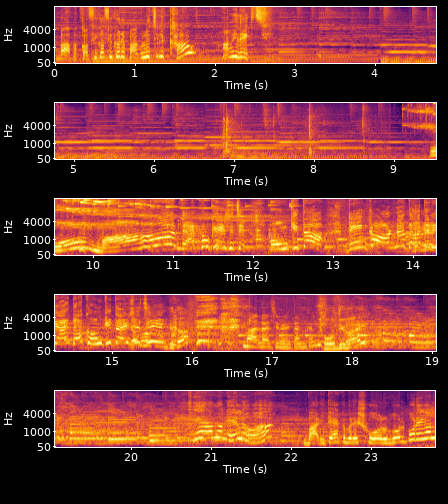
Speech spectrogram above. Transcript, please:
বাবা কফি কফি করে পাগল ছিল খাও। আমি দেখছি। ও মা দেখো কে এসেছে। অঙ্কিতা ডিঙ্কা অর্ণা তাড়াতাড়ি আয় দেখো অঙ্কিতা এসেছে। ভালো আছি রোহিত আঙ্কেল। বৌদি ভাই? বাড়িতে একেবারে শোরগোল পড়ে গেল?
